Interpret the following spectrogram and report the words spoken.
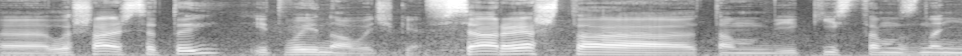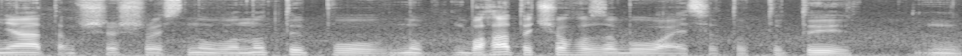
е, лишаєшся ти і твої навички. Вся решта, там, якісь там знання, там ще щось, ну воно, типу, ну, багато чого забувається. Тобто ти ну,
